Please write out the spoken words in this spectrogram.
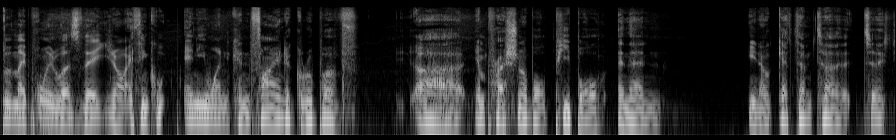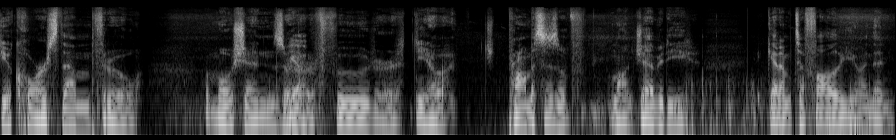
But my point was that you know I think anyone can find a group of uh, impressionable people and then you know get them to to you know, coerce them through emotions or Yeah. food or you know promises of longevity get them to follow you and then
